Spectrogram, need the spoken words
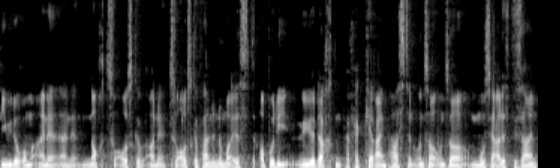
die wiederum eine, eine noch zu, ausge, eine zu ausgefallene Nummer ist, obwohl die, wie wir dachten, perfekt hier reinpasst in unser, unser museales Design,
